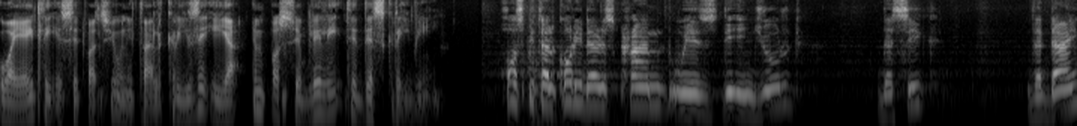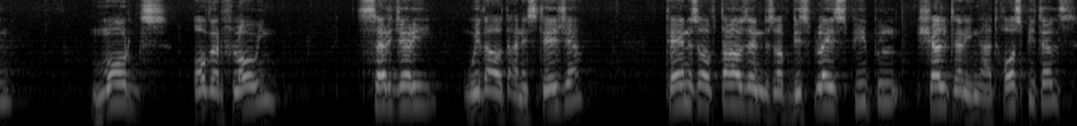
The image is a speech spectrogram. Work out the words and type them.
u għajajt li s situazzjoni tal krizi hija impossibli li t-deskrivi. Hospital corridors crammed with the injured, the sick, the dying, morgues overflowing, surgery without anesthesia, tens of thousands of displaced people sheltering at hospitals,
